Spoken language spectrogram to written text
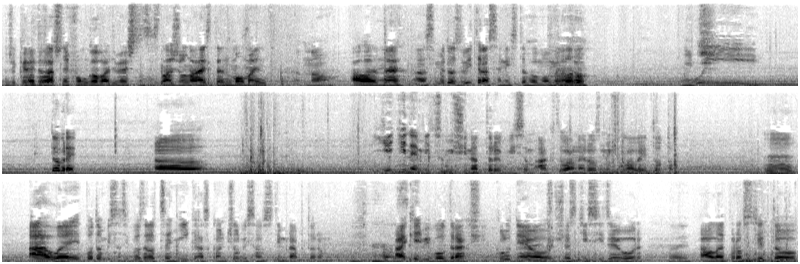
Že kedy no, to začne fungovať, vieš, som sa snažil nájsť ten moment, no. ale ne. A sme dosť vytrasení z toho momentu. No. Nič. Uí. Dobre. Uh, jediné Mitsubishi, na ktoré by som aktuálne rozmýšľal, je toto. Mm. Ale potom by som si pozrel cenník a skončil by som s tým Raptorom. Aj keď by bol drahší. Kľudne o 6000 eur. Ale proste to...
